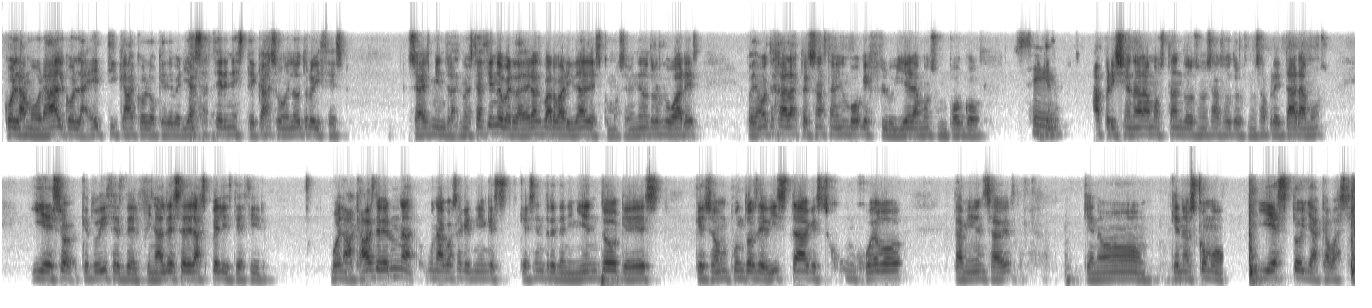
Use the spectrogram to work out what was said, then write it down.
con la moral, con la ética, con lo que deberías hacer en este caso o en el otro, y dices, ¿sabes? Mientras no esté haciendo verdaderas barbaridades como se ven en otros lugares, podríamos dejar a las personas también un poco que fluyéramos un poco, sí. que aprisionáramos tanto los unos a los otros, nos apretáramos. Y eso que tú dices del final de ese de las pelis, decir, bueno, acabas de ver una, cosa que tiene que es, que es, entretenimiento, que es que son puntos de vista, que es un juego también, ¿sabes? Que no, que no es como y esto ya acaba así.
